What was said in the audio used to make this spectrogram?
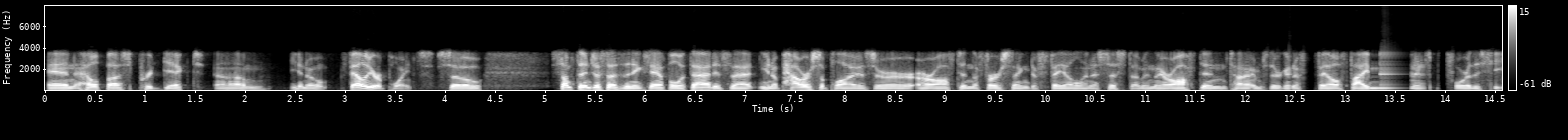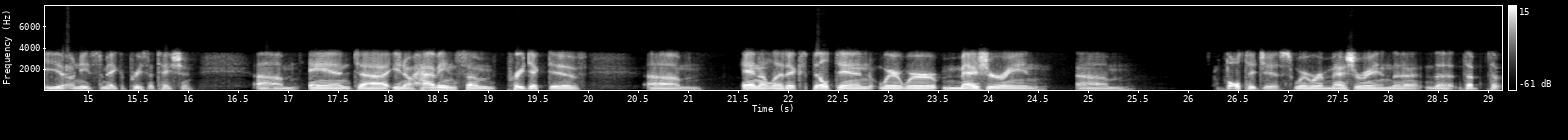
and help us predict, um, you know, failure points. So, something just as an example with that is that you know power supplies are are often the first thing to fail in a system and they're oftentimes they're going to fail five minutes before the ceo needs to make a presentation. Um, and uh, you know having some predictive um, analytics built in where we're measuring um, voltages where we're measuring the, the the the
